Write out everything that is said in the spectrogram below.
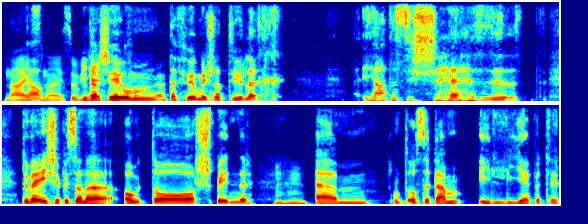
nice, Ja. nice. So, wie Und der Film, gefunden? der Film ist natürlich. Ja, das ist. Äh, du weißt, ich bin so ein Autospinner. Mhm. Ähm, und außerdem, ich liebe der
